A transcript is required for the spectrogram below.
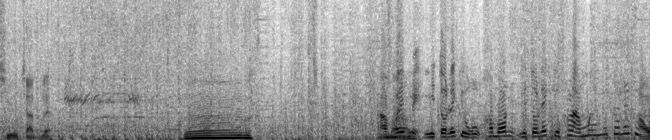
ชิวจัดเลยเอออ้าวเฮ้ยมีมีตัวเล็กอยู่ข้างบน มีตัวเล็กอยู่ข้างหลังมึง มีตัวเล็กอยู่เอา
